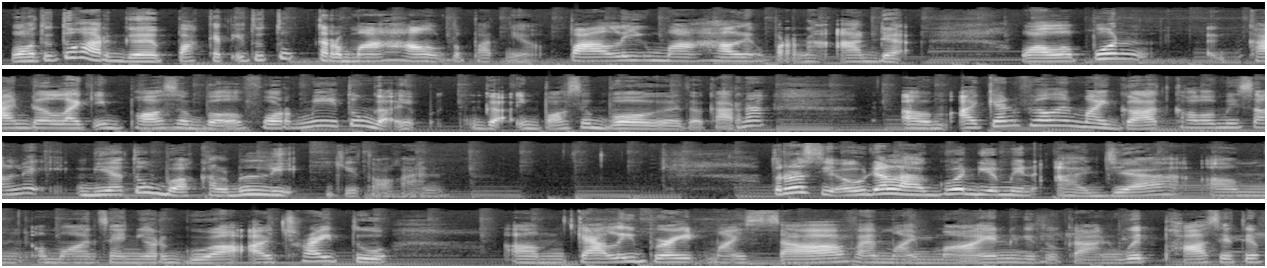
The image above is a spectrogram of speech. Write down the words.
Waktu itu harga paket itu tuh termahal tepatnya. Paling mahal yang pernah ada. Walaupun kinda like impossible for me itu nggak nggak impossible gitu. Karena um, I can feel in my gut kalau misalnya dia tuh bakal beli gitu kan. Terus ya udahlah gue diamin aja um, omongan senior gue. I try to um, calibrate myself and my mind gitu kan with positive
